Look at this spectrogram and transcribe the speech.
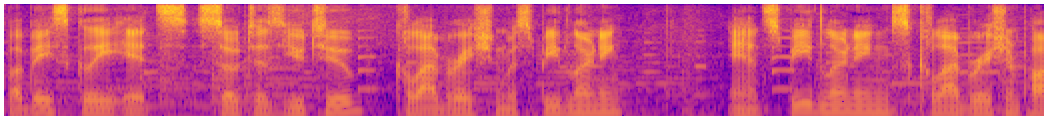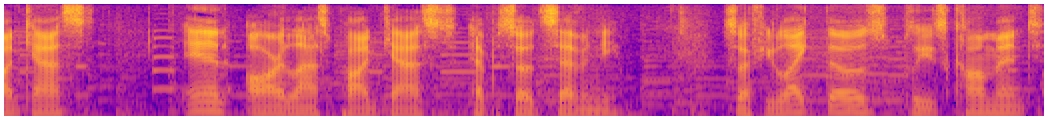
but basically it's Sota's YouTube collaboration with Speed Learning and Speed Learning's collaboration podcast and our last podcast, episode 70. So if you like those, please comment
